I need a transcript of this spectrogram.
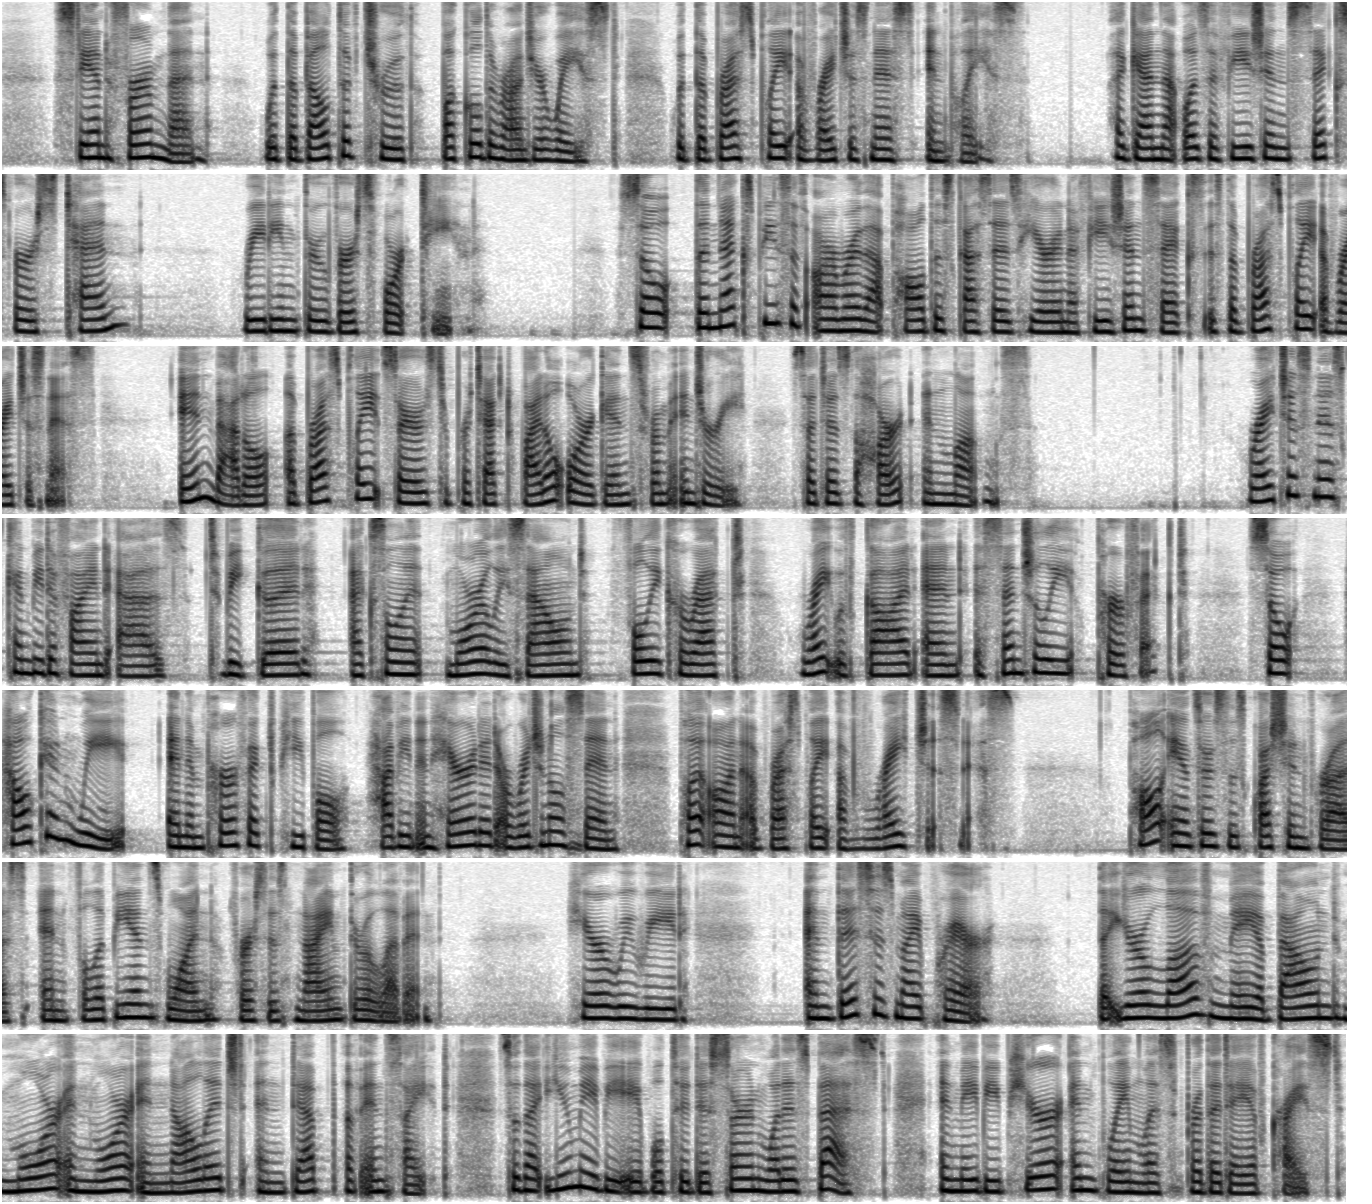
Stand firm then, with the belt of truth buckled around your waist, with the breastplate of righteousness in place. Again, that was Ephesians 6, verse 10, reading through verse 14. So, the next piece of armor that Paul discusses here in Ephesians 6 is the breastplate of righteousness. In battle, a breastplate serves to protect vital organs from injury, such as the heart and lungs. Righteousness can be defined as to be good, excellent, morally sound, fully correct, right with God, and essentially perfect. So, how can we, an imperfect people, having inherited original sin, put on a breastplate of righteousness? Paul answers this question for us in Philippians 1, verses 9 through 11. Here we read, And this is my prayer that your love may abound more and more in knowledge and depth of insight, so that you may be able to discern what is best and may be pure and blameless for the day of Christ,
